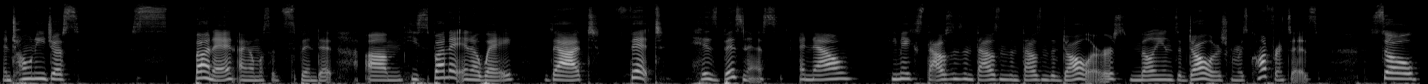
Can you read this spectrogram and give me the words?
and Tony just spun it. I almost said spinned it. Um, he spun it in a way that fit his business. And now he makes thousands and thousands and thousands of dollars, millions of dollars from his conferences. So,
